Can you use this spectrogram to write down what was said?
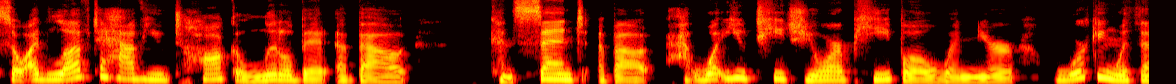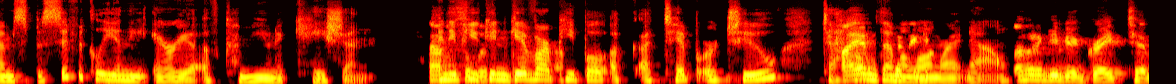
So I'd love to have you talk a little bit about consent, about what you teach your people when you're working with them specifically in the area of communication. Absolutely. And if you can give our people a, a tip or two to help them along right now. I'm going to give you a great tip.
